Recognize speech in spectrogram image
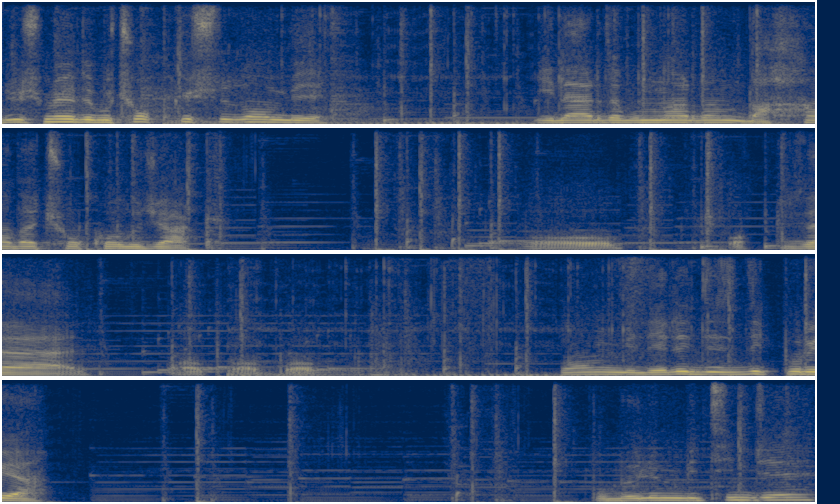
Düşmedi bu çok güçlü zombi. İleride bunlardan daha da çok olacak. Hop, çok güzel. Hop hop hop. Zombileri dizdik buraya. Bu bölüm bitince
